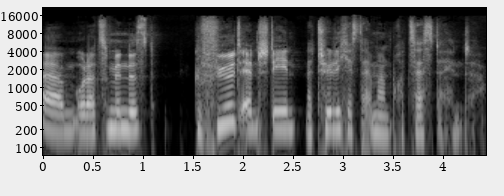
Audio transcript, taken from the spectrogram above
ähm, oder zumindest gefühlt entstehen. Natürlich ist da immer ein Prozess dahinter.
